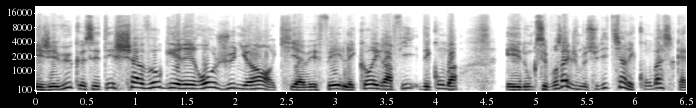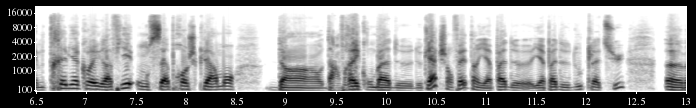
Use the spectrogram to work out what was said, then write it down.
et j'ai vu que c'était Chavo Guerrero Jr. qui avait fait les chorégraphies des combats. Et donc c'est pour ça que je me suis dit, tiens, les combats sont quand même très bien chorégraphiés. On s'approche clairement d'un vrai combat de, catch en fait, il n'y a, pas de- doute là-dessus. Euh,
